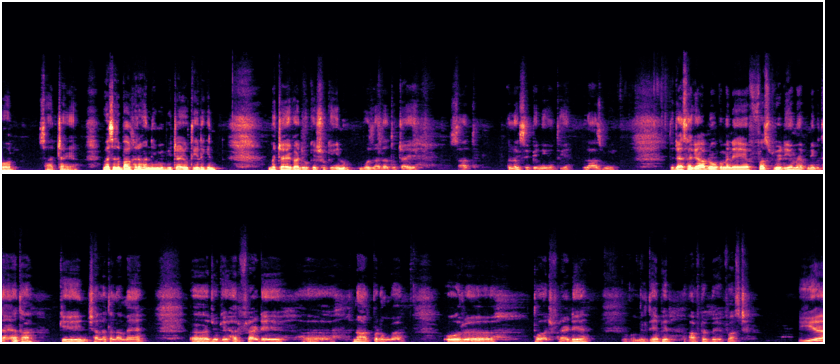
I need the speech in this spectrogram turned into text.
और साथ चाय है। वैसे तो बाकर हनी में भी चाय होती है, लेकिन मैं चाय का जो कि शौकीन हूँ बहुत ज़्यादा तो चाय साथ अलग से पीनी होती है, लाजमी। तो जैसा कि आप लोगों को मैंने फ़र्स्ट वीडियो में अपनी बताया था कि इन ताला मैं जो कि हर फ्राइडे नात पढ़ूँगा और तो आज फ्राइडे है तो मिलते हैं फिर आफ्टर ब्रेकफास्ट या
